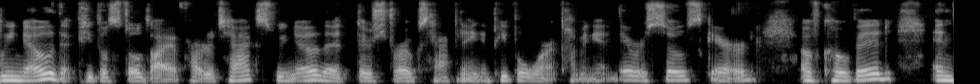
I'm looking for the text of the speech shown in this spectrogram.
we know that people still die of heart attacks. We know that there's strokes happening and people weren't coming in. They were so scared of COVID. And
